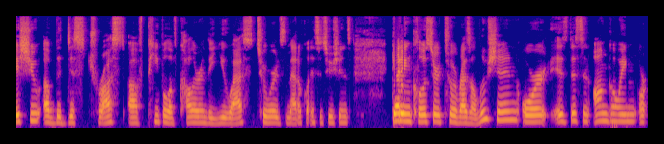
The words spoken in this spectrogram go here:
issue of the distrust of people of color in the us towards medical institutions getting closer to a resolution? Or is this an ongoing or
